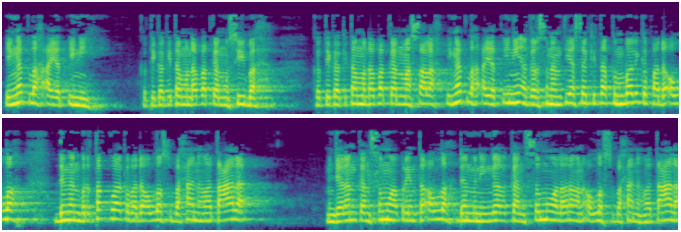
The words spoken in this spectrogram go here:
ingatlah ayat ini. Ketika kita mendapatkan musibah, ketika kita mendapatkan masalah, ingatlah ayat ini agar senantiasa kita kembali kepada Allah dengan bertakwa kepada Allah Subhanahu wa taala. Menjalankan semua perintah Allah dan meninggalkan semua larangan Allah Subhanahu wa taala,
